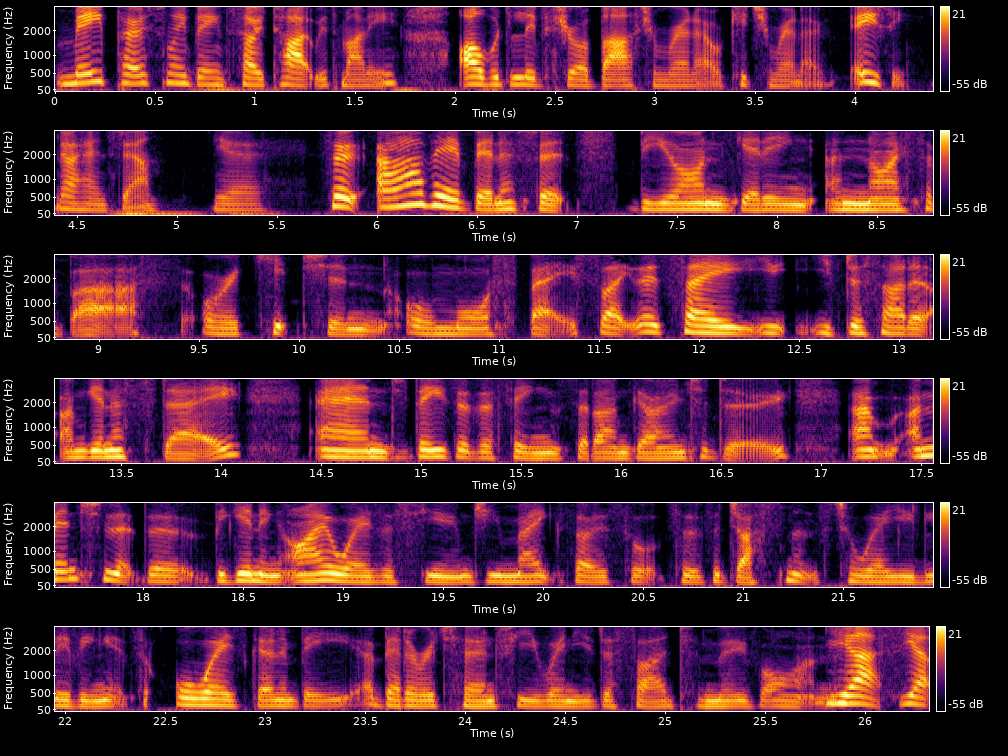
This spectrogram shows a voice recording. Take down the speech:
Me personally, being so tight with money, I would live through a bathroom reno or kitchen reno, easy, no hands down. Yeah. So, are there benefits beyond getting a nicer bath or a kitchen or more space? Like, let's say you, you've decided I'm going to stay, and these are the things that I'm going to do. Um, I mentioned at the beginning, I always assumed you make those sorts of adjustments to where you're living. It's always going to be a better return for you when you decide to move on. Yeah, yeah.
